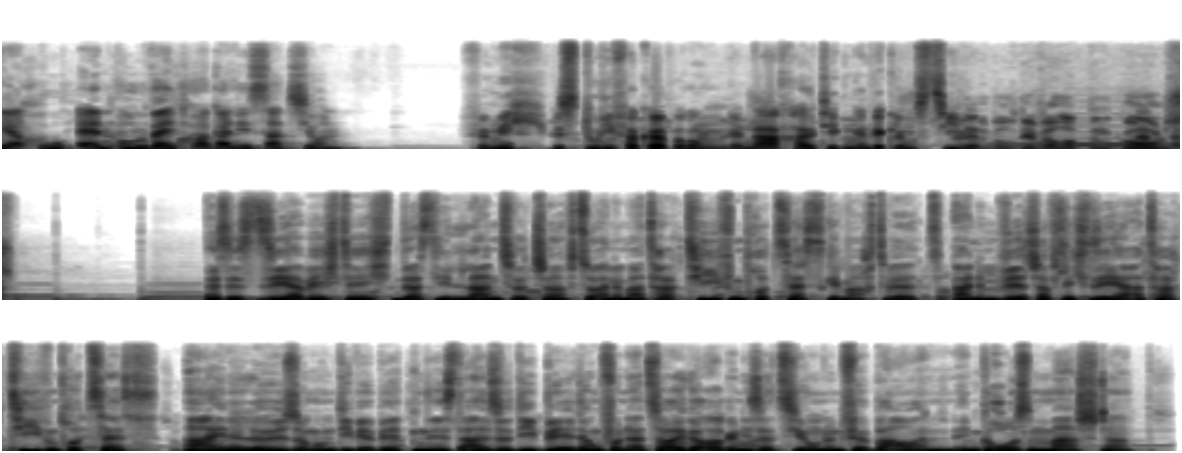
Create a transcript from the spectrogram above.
der UN-Umweltorganisation. Für mich bist du die Verkörperung der nachhaltigen Entwicklungsziele. Es ist sehr wichtig, dass die Landwirtschaft zu einem attraktiven Prozess gemacht wird, einem wirtschaftlich sehr attraktiven Prozess. Eine Lösung, um die wir bitten, ist also die Bildung von Erzeugerorganisationen für Bauern in großem Maßstab.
